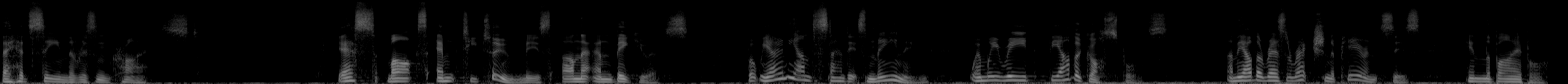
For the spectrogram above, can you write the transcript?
they had seen the risen Christ. Yes, Mark's empty tomb is unambiguous, but we only understand its meaning when we read the other Gospels and the other resurrection appearances in the Bible.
